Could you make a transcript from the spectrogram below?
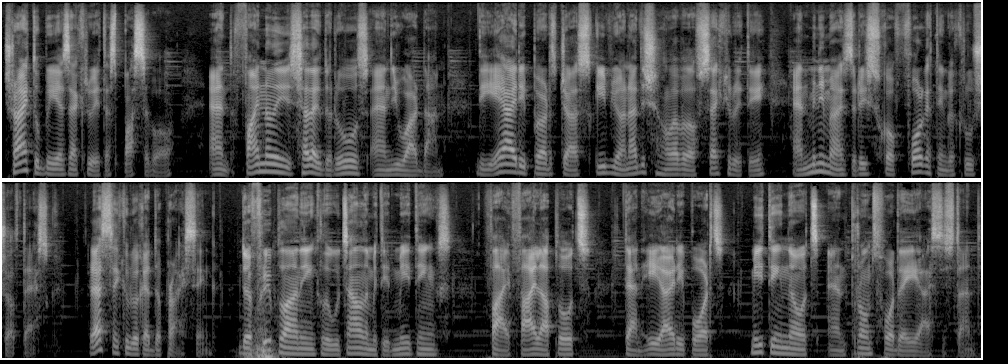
try to be as accurate as possible. And finally select the rules and you are done. The AI reports just give you an additional level of security and minimize the risk of forgetting a crucial task. Let's take a look at the pricing. The free plan includes unlimited meetings, 5 file uploads, 10 AI reports, meeting notes and prompts for the AI assistant.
